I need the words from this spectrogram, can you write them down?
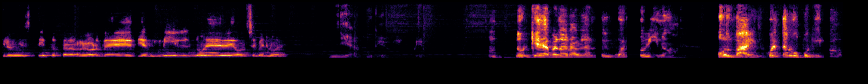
y los instintos están alrededor de 10.009, 11.009. Ya, ok, bien. Nos queda, perdón, hablar del cuarto vino, Old Vine. Cuéntanos un poquito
